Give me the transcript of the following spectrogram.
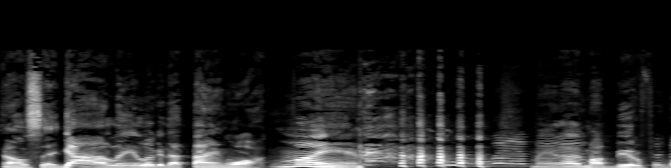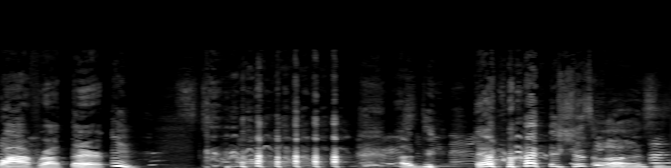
And I'll say, Golly, look at that thing walk. Man. Man, that's my beautiful wife right there. Mm. I do- it's just us. We're on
